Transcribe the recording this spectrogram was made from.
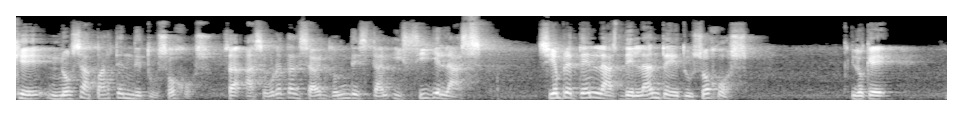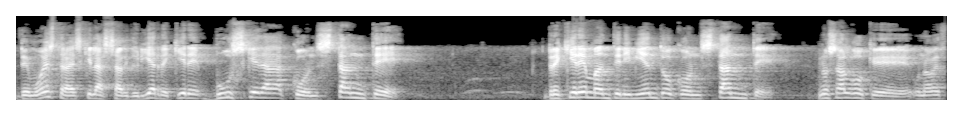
que no se aparten de tus ojos. O sea, asegúrate de saber dónde están y síguelas. Siempre tenlas delante de tus ojos. Y lo que demuestra es que la sabiduría requiere búsqueda constante. Requiere mantenimiento constante. No es algo que una vez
